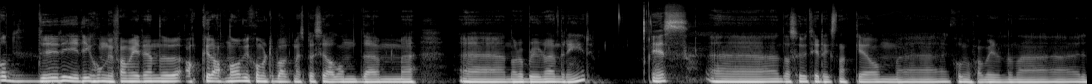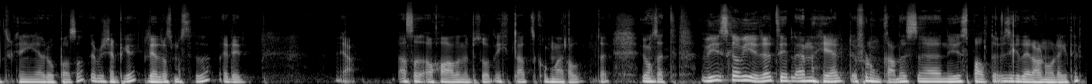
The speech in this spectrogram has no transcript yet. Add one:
og drite i kongefamilien akkurat nå. Vi kommer tilbake med spesial om dem eh, når det blir noen endringer. Yes. Eh, da skal vi i tillegg snakke om eh, kongefamiliene rundt omkring i Europa også. Det blir kjempegøy. Gleder oss masse til det. Eller, ja. Altså å ha den episoden. Ikke til at kong Harald dør. Uansett. Vi skal videre til en helt flunkende eh, ny spalte, hvis ikke dere har noe å legge til.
